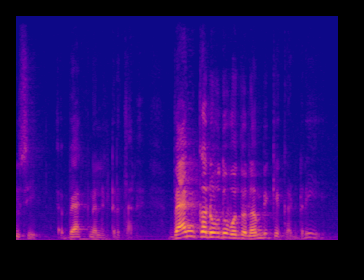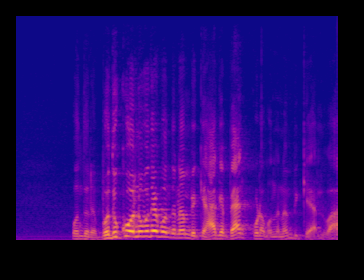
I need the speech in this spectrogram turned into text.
ಇಸಿ ಬ್ಯಾಂಕ್ನಲ್ಲಿಟ್ಟಿರ್ತಾರೆ. ಬ್ಯಾಂಕ್ ಅನ್ನುವುದು ಒಂದು ನಂಬಿಕೆ ಕಣ್ರಿ. ಒಂದು ಬದುಕು ಅನ್ನುವುದೇ ಒಂದು ನಂಬಿಕೆ. ಹಾಗೆ ಬ್ಯಾಂಕ್ ಕೂಡ ಒಂದು ನಂಬಿಕೆ ಅಲ್ವಾ?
